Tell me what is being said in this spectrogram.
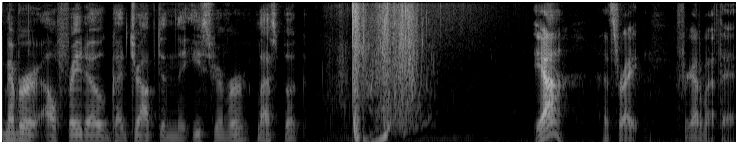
Remember, Alfredo got dropped in the East River last book? Yeah, that's right. I Forgot about that.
